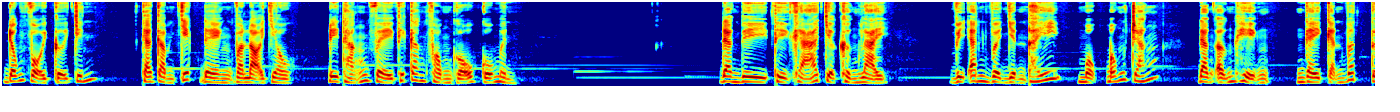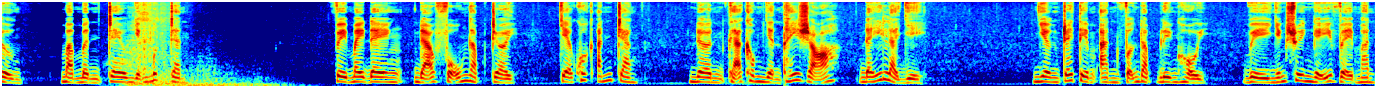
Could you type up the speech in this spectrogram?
Đóng vội cửa chính, Khả cầm chiếc đèn và lọ dầu Đi thẳng về phía căn phòng gỗ của mình. Đang đi thì Khả chợt khựng lại, Vì anh vừa nhìn thấy một bóng trắng Đang ẩn hiện ngay cạnh vách tường Mà mình treo những bức tranh. Vì mây đen đã phủ ngập trời, Che khuất ánh trăng, Nên Khả không nhìn thấy rõ Đấy là gì. Nhưng trái tim anh vẫn đập liên hồi Vì những suy nghĩ về manh,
